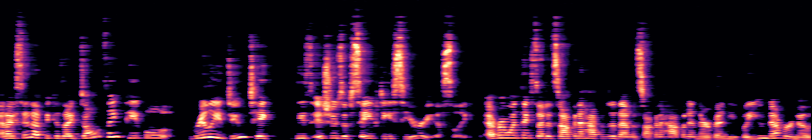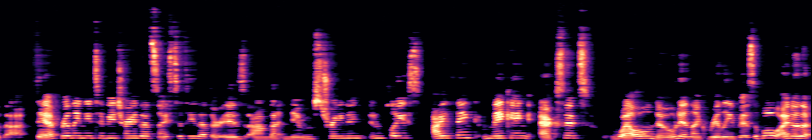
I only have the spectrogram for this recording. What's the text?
And I say that because I don't think people really do take these issues of safety seriously. Everyone thinks that it's not going to happen to them, it's not going to happen in their venue, but you never know that. Staff really need to be trained. That's nice to see that there is um, that NIMS training in place. I think making exits well known and like really visible. I know that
